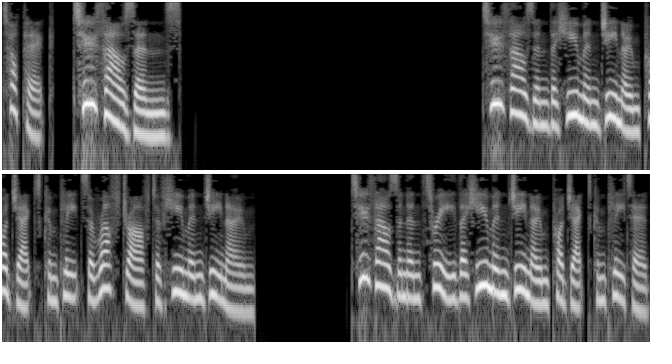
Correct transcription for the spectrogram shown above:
Topic 2000s 2000 The Human Genome Project completes a rough draft of human genome. 2003 The Human Genome Project completed.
